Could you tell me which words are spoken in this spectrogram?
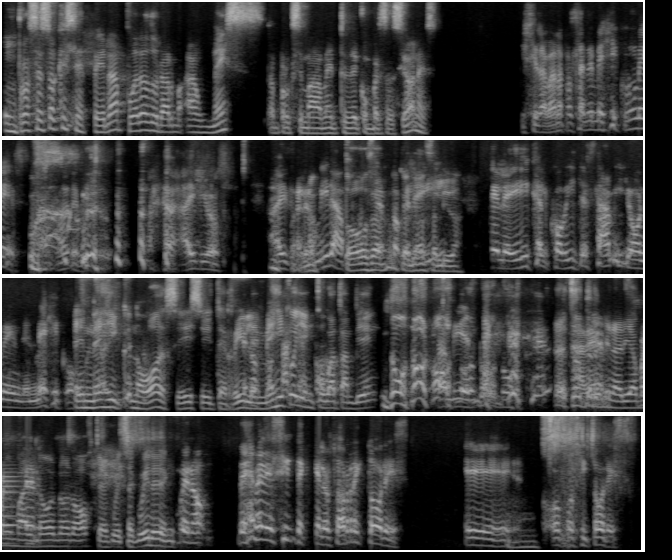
Un proceso que se espera pueda durar a un mes aproximadamente de conversaciones. ¿Y se la van a pasar en México un mes? Ay Dios. pero mira, todos sabemos que, leí, que leí que el COVID está a millón en, México. En México, no, sí, sí, terrible. En México y en Cuba también. No, no, no, no, no, no. Esto terminaría muy mal. No, no, no, se cuiden. Bueno, déjame decirte que los dos rectores eh, opositores,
